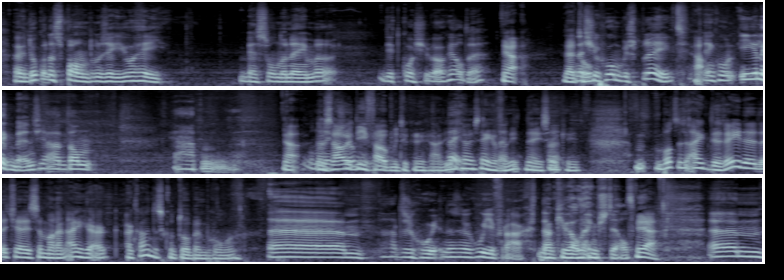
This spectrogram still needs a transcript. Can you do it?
vinden het ook wel eens spannend om te zeggen, joh, hey, beste ondernemer, dit kost je wel geld, hè? Ja, en let als op. je gewoon bespreekt Ja. en gewoon eerlijk bent, ja, dan... Ja, dan- Ja, dan zou niet niet fout moeten kunnen gaan. Je Nee. zou je zeggen van Nee. niet? Nee, zeker niet. Wat is eigenlijk de reden dat jij zeg maar, een eigen ac- accountantskantoor bent begonnen? Ehm, dat, is een goeie, dat is een goede vraag. Dankjewel dat je hem stelt. Ja. Ehm, nou,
